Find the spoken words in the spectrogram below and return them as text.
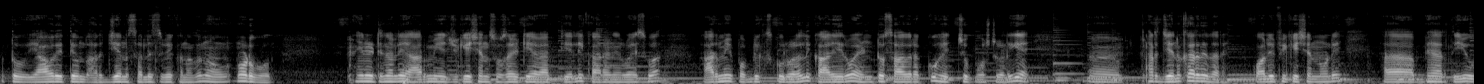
ಮತ್ತು ಯಾವ ರೀತಿ ಒಂದು ಅರ್ಜಿಯನ್ನು ಸಲ್ಲಿಸಬೇಕು ಅನ್ನೋದು ನಾವು ನೋಡ್ಬೋದು. ಈ ನಿಟ್ಟಿನಲ್ಲಿ ಆರ್ಮಿ ಎಜುಕೇಷನ್ ಸೊಸೈಟಿಯ ವ್ಯಾಪ್ತಿಯಲ್ಲಿ ಕಾರ್ಯನಿರ್ವಹಿಸುವ ಆರ್ಮಿ ಪಬ್ಲಿಕ್ ಸ್ಕೂಲ್ಗಳಲ್ಲಿ ಖಾಲಿ ಇರುವ ಎಂಟು ಸಾವಿರಕ್ಕೂ ಹೆಚ್ಚು ಪೋಸ್ಟ್ಗಳಿಗೆ ಅರ್ಜಿಯನ್ನು ಕರೆದಿದ್ದಾರೆ ಕ್ವಾಲಿಫಿಕೇಷನ್ ನೋಡಿ ಅಭ್ಯರ್ಥಿಯು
